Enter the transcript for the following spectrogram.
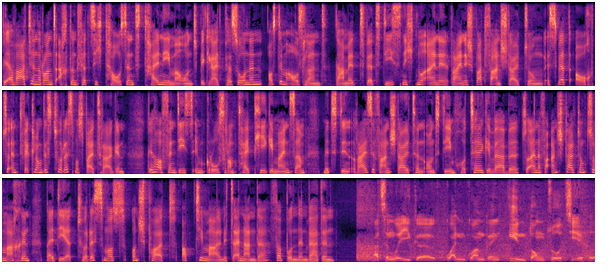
Wir erwarten rund 48.000 Teilnehmer und Begleitpersonen aus dem Ausland. Damit wird dies nicht nur eine reine Sportveranstaltung, es wird auch zur Entwicklung des Tourismus beitragen. Wir hoffen dies im Großraum Taipei gemeinsam mit den Reiseveranstaltern und dem Hotelgewerbe zu einer Veranstaltung zu machen, bei der Tourismus und Sport optimal miteinander verbunden werden. 它成为一个观光跟运动做结合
